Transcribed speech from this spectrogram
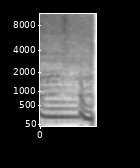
Mm-hmm.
